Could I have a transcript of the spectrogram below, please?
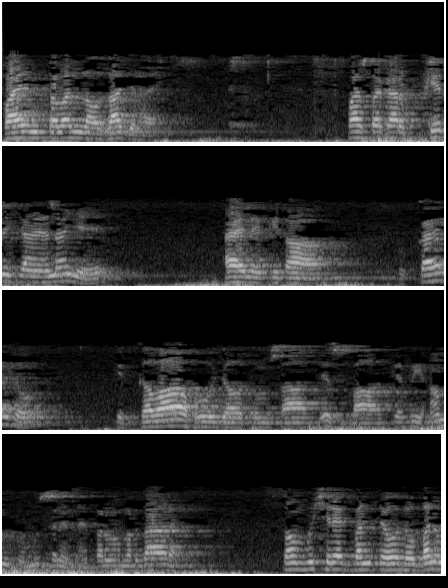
فائن طول زجر ہے۔ پس اگر پھر جائیں نا یہ، اہل کتاب، تو کہہ دو کہ گواہ ہو جاؤ تم ساتھ۔ اس بات کہ بھی ہم تو مسلم ہیں پرم بردار ہیں تم مشرق بنتے ہو تو بنو۔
